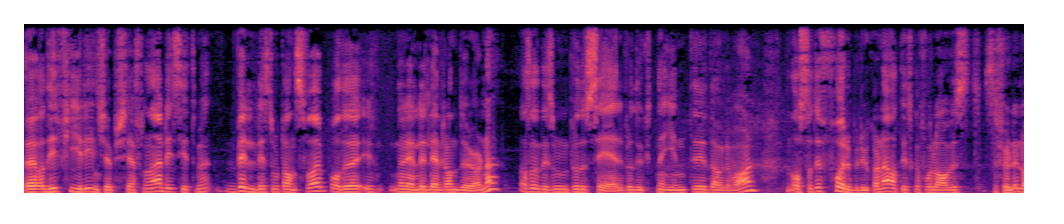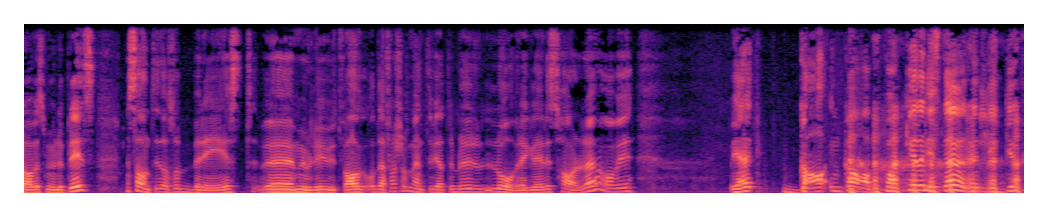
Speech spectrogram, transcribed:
Eh, og de fire innkjøpssjefene der de sitter med veldig stort ansvar både når det gjelder leverandørene, altså de som produserer produktene inn til dagligvaren, men også til forbrukerne, at de skal få lavest, selvfølgelig lavest mulig pris, men samtidig også bredest uh, mulig utvalg. Og Derfor så mente vi at det bør lovreguleres hardere. og vi jeg ga en gavepakke i det liste. Det ligger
